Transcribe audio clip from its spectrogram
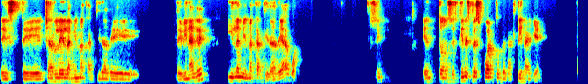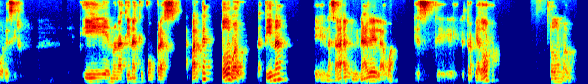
este, echarle la misma cantidad de, vinagre y la misma cantidad de agua. ¿Sí? Entonces, tienes tres cuartos de la tina llena, por decir. Y en una tina que compras aparte, todo nuevo. La tina, eh, la sal, el vinagre, el agua, este, el trapeador, todo nuevo.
